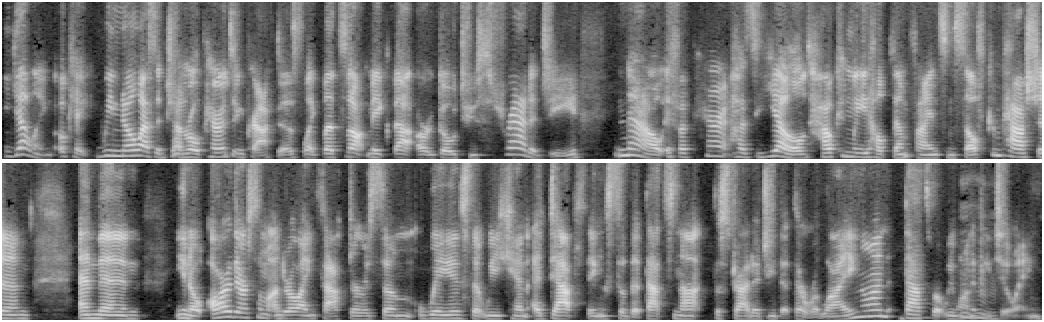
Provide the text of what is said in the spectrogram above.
yelling. Okay we know as a general parenting practice like let's not make that our go-to strategy. Now if a parent has yelled how can we help them find some self-compassion? And then you know are there some underlying factors some ways that we can adapt things so that that's not the strategy that they're relying on? That's what we want to mm-hmm. be doing.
